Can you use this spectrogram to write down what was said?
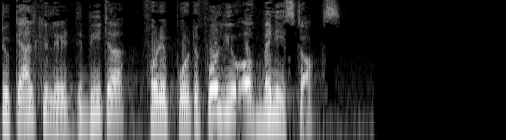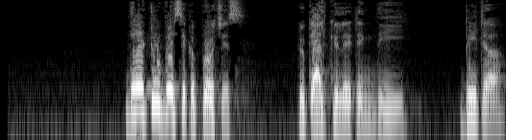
to calculate the beta for a portfolio of many stocks. There are two basic approaches to calculating the beta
